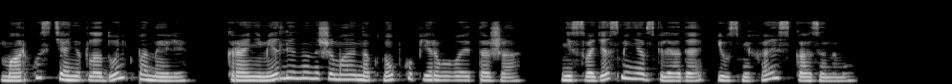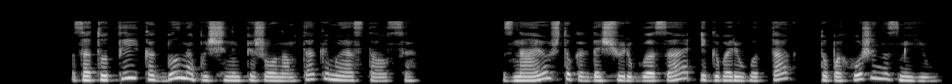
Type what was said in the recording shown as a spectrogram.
Маркус тянет ладонь к панели, Крайне медленно нажимаю на кнопку первого этажа, не сводя с меня взгляда и усмехаясь сказанному. Зато ты как был напыщенным пижоном, так и мы остался. Знаю, что когда щурю глаза и говорю вот так, то похоже на змею.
